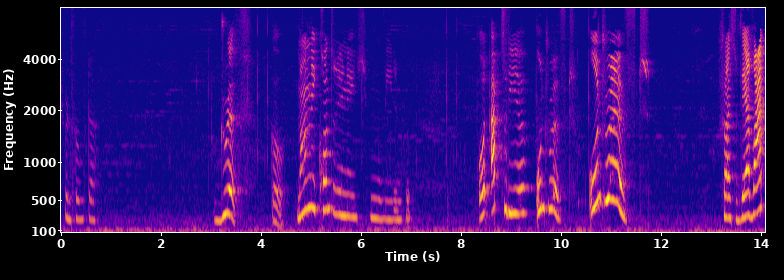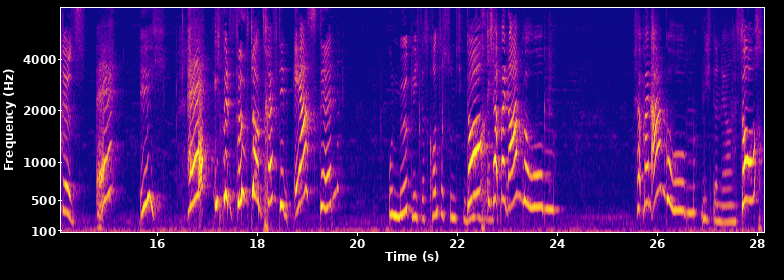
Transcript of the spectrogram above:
Ich bin Fünfter. Drift. Go. Mann, ich konnte den nicht. Wie den Drift. Und ab zu dir. Und Drift. Und Drift. Scheiße, wer war das? Hä? Ich? Hä? Ich bin Fünfter und treff den Ersten? Unmöglich, das konntest du nicht gewinnen. Doch, ich hab meinen Arm gehoben. Ich hab meinen Arm gehoben. Nicht dein Ernst. Doch.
